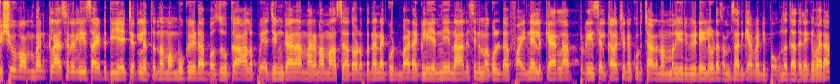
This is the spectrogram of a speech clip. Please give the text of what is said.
വിഷു വമ്പൻ ക്ലാസ് റിലീസായിട്ട് തിയേറ്ററിലെത്തുന്ന മമ്മൂക്കയുടെ ബസൂക്ക ആലപ്പുഴ ജിങ്കാന മരണമാസ് അതോടൊപ്പം തന്നെ ഗുഡ് ബൈ ഡഗ്ലി എന്നീ നാല് സിനിമകളുടെ ഫൈനൽ കേരള പ്രീസെൽ കളക്ഷനെ കുറിച്ചാണ് നമ്മൾ ഈ ഒരു വീഡിയോയിലൂടെ സംസാരിക്കാൻ വേണ്ടി പോകുന്നത്. അതിലേക്ക് വരാം.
